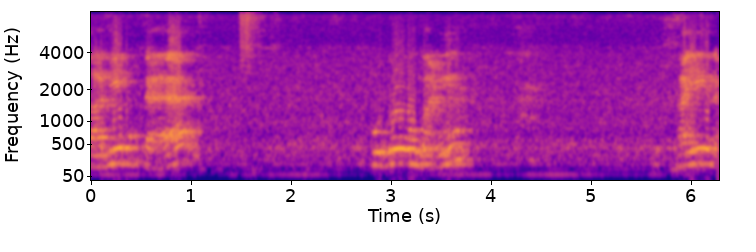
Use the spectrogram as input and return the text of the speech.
கதிந்த புதுமன் கைர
